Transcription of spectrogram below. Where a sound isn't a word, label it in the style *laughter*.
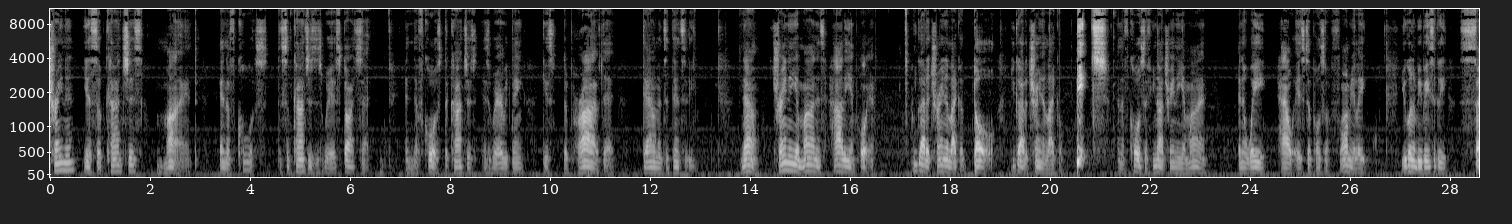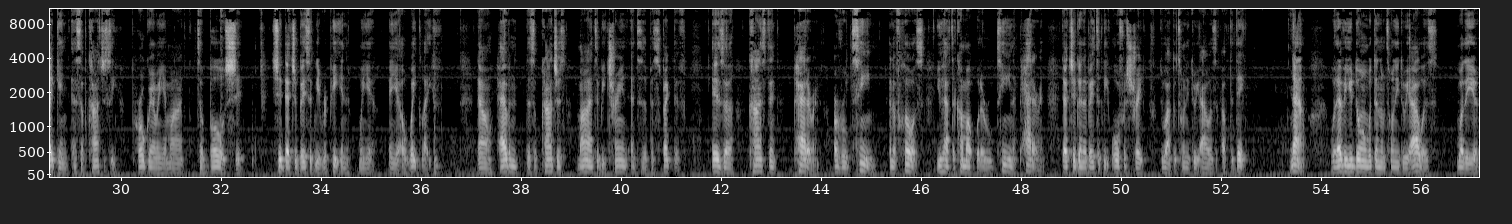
training your subconscious mind. And of course, the subconscious is where it starts at. And of course, the conscious is where everything gets deprived at, down into density. Now, training your mind is highly important. You got to train it like a dog. You got to train it like a bitch. And of course, if you're not training your mind in a way how it's supposed to formulate, you're going to be basically psyching and subconsciously programming your mind to bullshit. Shit that you're basically repeating when you're in your awake life. Now, having the subconscious mind to be trained into the perspective is a constant pattern, a routine. And of course, you have to come up with a routine, a pattern that you're going to basically orchestrate throughout the 23 hours of the day. Now, whatever you're doing within them 23 hours, whether you're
